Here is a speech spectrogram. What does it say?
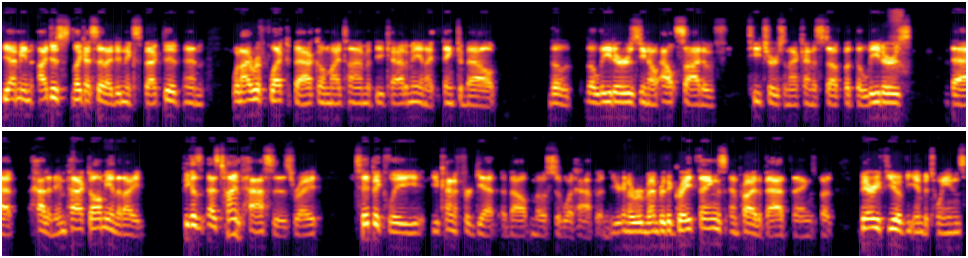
yeah, I mean, I just like I said, I didn't expect it, and when I reflect back on my time at the academy, and I think about the the leaders, you know, outside of teachers and that kind of stuff, but the leaders that had an impact on me and that I because as time passes, right, typically you kind of forget about most of what happened. You're going to remember the great things and probably the bad things, but very few of the in betweens.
